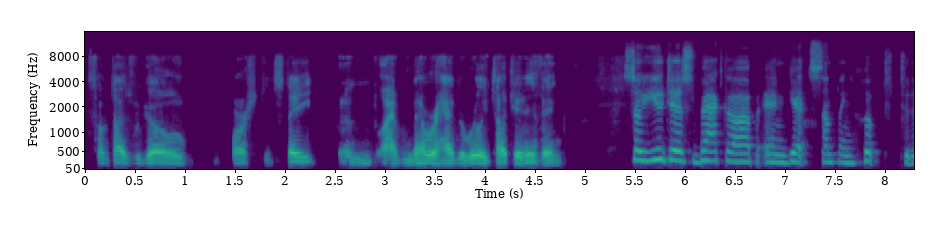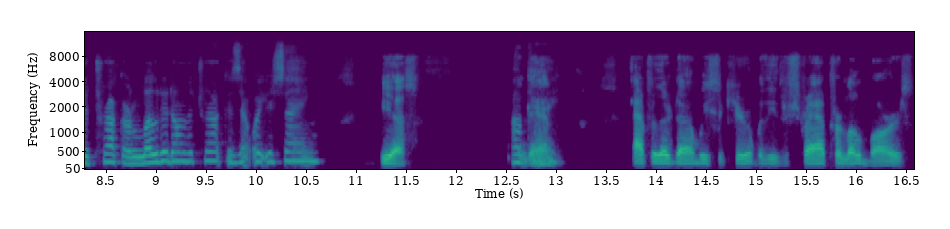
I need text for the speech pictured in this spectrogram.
sometimes we go Washington State, and I've never had to really touch anything. So you just back up and get something hooked to the truck or loaded on the truck? Is that what you're saying? Yes. Okay. And then after they're done, we secure it with either straps or load bars,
